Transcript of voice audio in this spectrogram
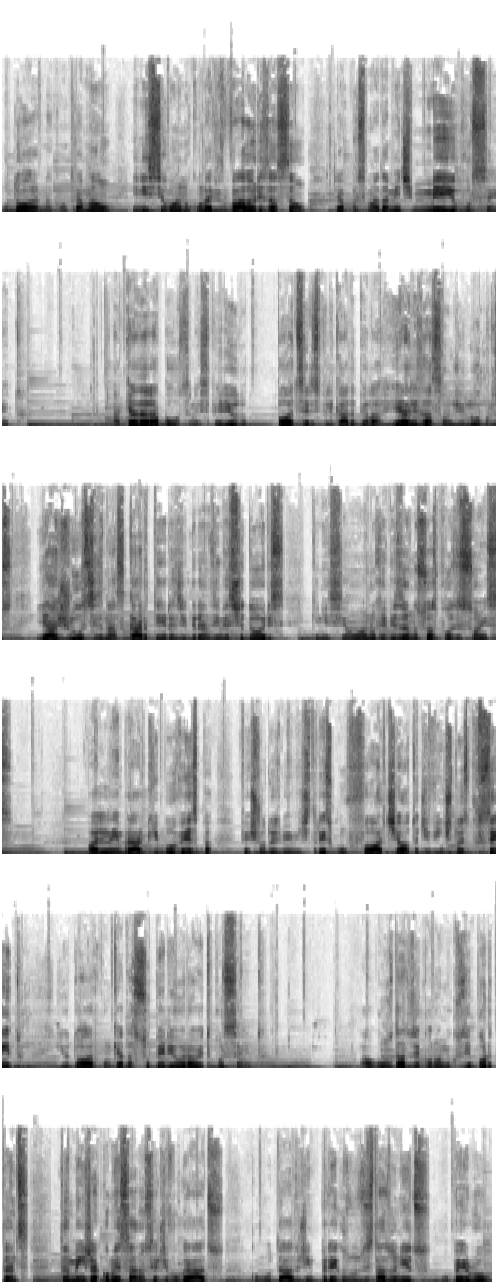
O dólar na contramão inicia o ano com leve valorização de aproximadamente 0,5%. A queda da bolsa nesse período pode ser explicada pela realização de lucros e ajustes nas carteiras de grandes investidores, que iniciam o ano revisando suas posições. Vale lembrar que o Ibovespa fechou 2023 com forte alta de 22% e o dólar com queda superior a 8%. Alguns dados econômicos importantes também já começaram a ser divulgados, como o dado de empregos nos Estados Unidos, o payroll.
